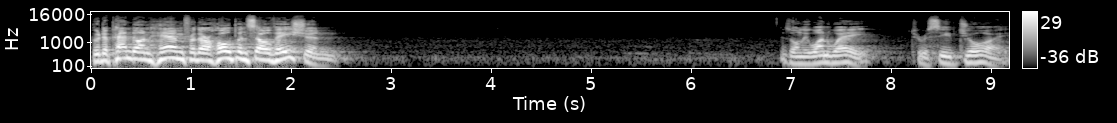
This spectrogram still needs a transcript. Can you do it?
who depend on Him for their hope and salvation. There's only one way to receive joy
